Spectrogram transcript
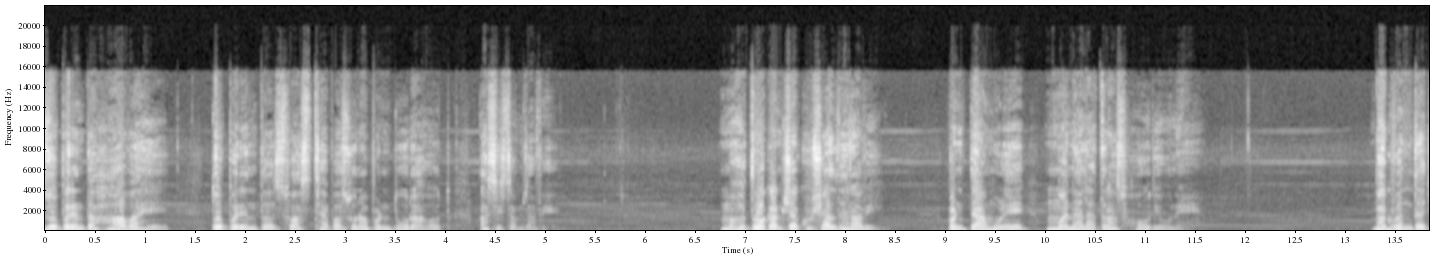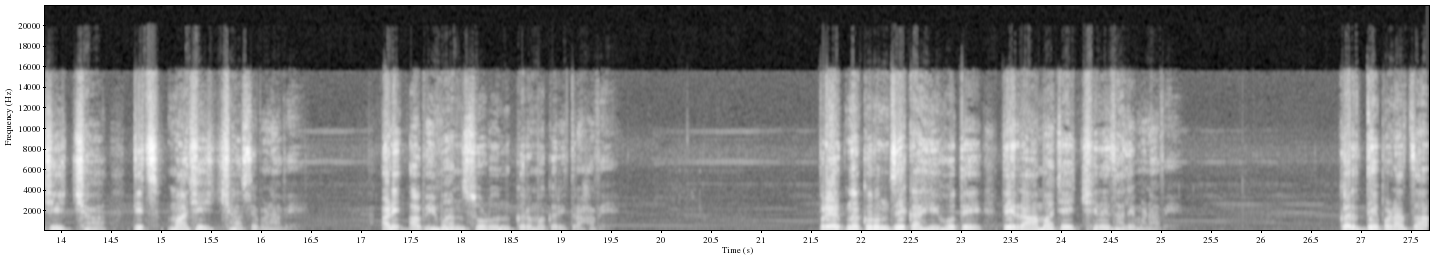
जोपर्यंत हाव आहे तोपर्यंत स्वास्थ्यापासून आपण दूर आहोत असे समजावे. महत्वाकांक्षा खुशाल धरावी पण त्यामुळे मनाला त्रास होऊ देऊ नये. भगवंताची इच्छा तीच माझी इच्छा असे म्हणावे. आणि अभिमान सोडून कर्म करीत राहावे. प्रयत्न करून जे काही होते ते रामाच्या इच्छेने झाले म्हणावे. कर्तेपणाचा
